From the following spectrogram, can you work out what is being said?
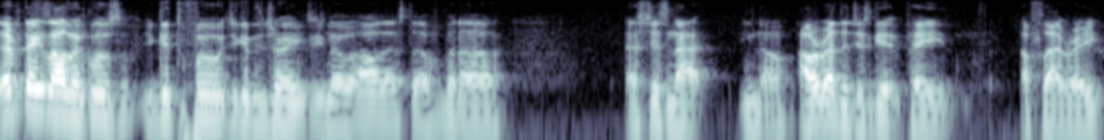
Everything's all inclusive. You get the food, you get the drinks, you know, all that stuff. But uh, that's just not, you know. I would rather just get paid a flat rate.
